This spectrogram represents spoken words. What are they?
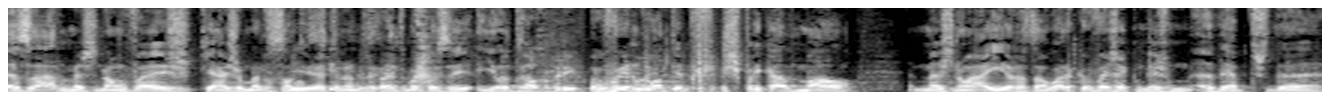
azar, mas não vejo que haja uma relação direta entre uma coisa e outra. O governo pode ter explicado mal, mas não há aí a razão. Agora que eu vejo é que mesmo adeptos da,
